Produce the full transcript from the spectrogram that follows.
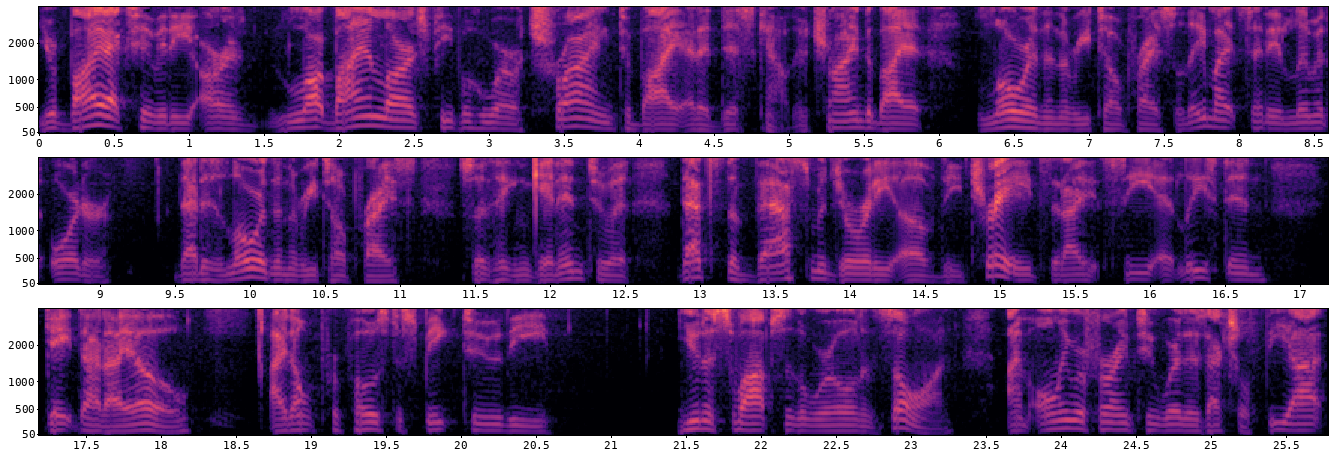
your buy activity are by and large people who are trying to buy at a discount. They're trying to buy it lower than the retail price. So they might set a limit order that is lower than the retail price so that they can get into it. That's the vast majority of the trades that I see, at least in gate.io, I don't propose to speak to the Uniswaps of the world and so on. I'm only referring to where there's actual fiat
